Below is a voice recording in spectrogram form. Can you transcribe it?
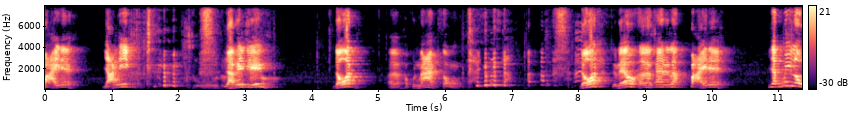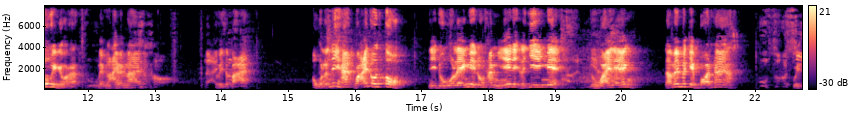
ไปเนี่ยยังอีก ยังอีกลิงโดน เออ ขอบคุณมากส่ง โดนเร็วๆเออแค่นั้นแหละไปเลยยังไม่ลงอีกเหรอฮะไม่เป็นไรไม่เป็นไรสบายสบายโอ้แล้วนี่ฮะไว้โดนตกนี่ดูเล้งนี่ต้องทำอย่างนี้นี่แล้วยิงนี่ดูไว้เล้งแล้วไม่มาเก็บบอลให้อะวิ่ง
